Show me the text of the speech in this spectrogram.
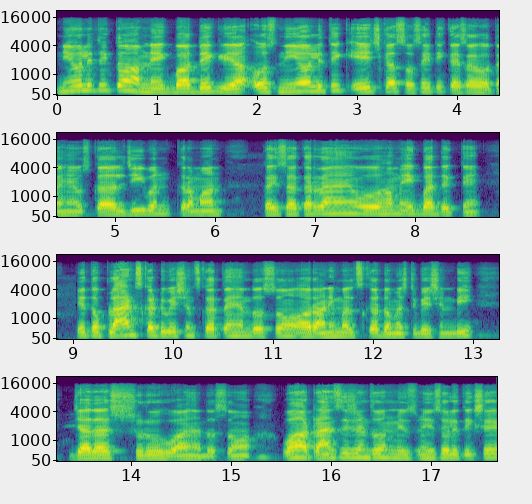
नियोलिथिक तो हमने एक बार देख लिया, उस नियोलिथिक एज का सोसाइटी कैसा होता है, उसका जीवन क्रमान कैसा कर रहा है, वो हम एक बार देखते हैं। ये तो प्लांट्स कल्टिवेशन करते हैं दोस्तों, और एनिमल्स का डोमेस्टिकेशन भी ज़्यादा शुरू हुआ है दोस्तों। वहाँ ट्रांसिशन जोन मिसोलिथिक से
